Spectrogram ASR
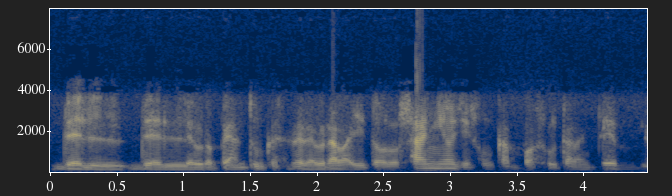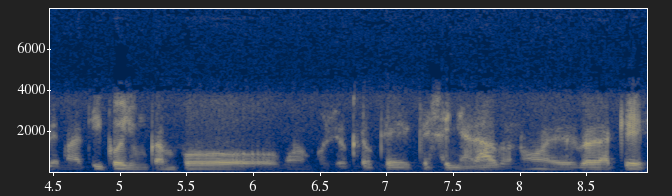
del, del European Tour que se celebraba allí todos los años y es un campo absolutamente emblemático y un campo, bueno, pues yo creo que, que señalado, ¿no? Es verdad que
